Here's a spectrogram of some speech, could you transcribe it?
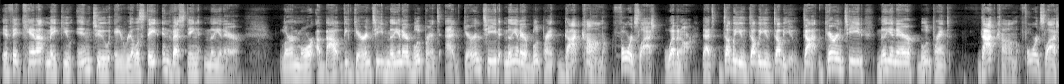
if it cannot make you into a real estate investing millionaire. Learn more about the Guaranteed Millionaire Blueprint at guaranteedmillionaireblueprint.com forward slash webinar. That's www.guaranteedmillionaireblueprint.com dot com forward slash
